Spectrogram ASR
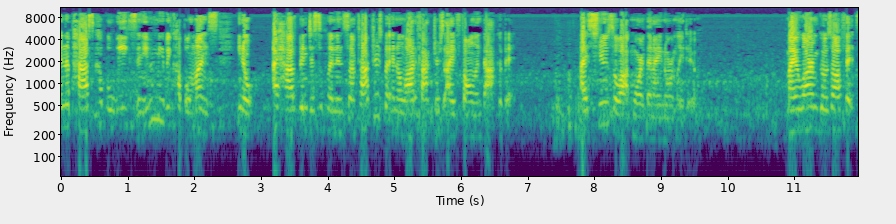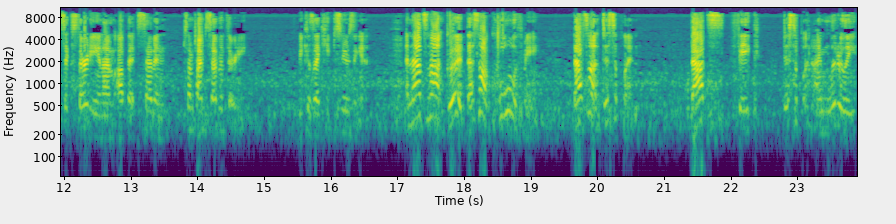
in the past couple weeks and even maybe a couple months, you know, I have been disciplined in some factors, but in a lot of factors I've fallen back a bit. I snooze a lot more than I normally do. My alarm goes off at 6:30 and I'm up at 7, sometimes 7:30 because I keep snoozing it. And that's not good. That's not cool with me. That's not discipline. That's fake discipline. I'm literally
